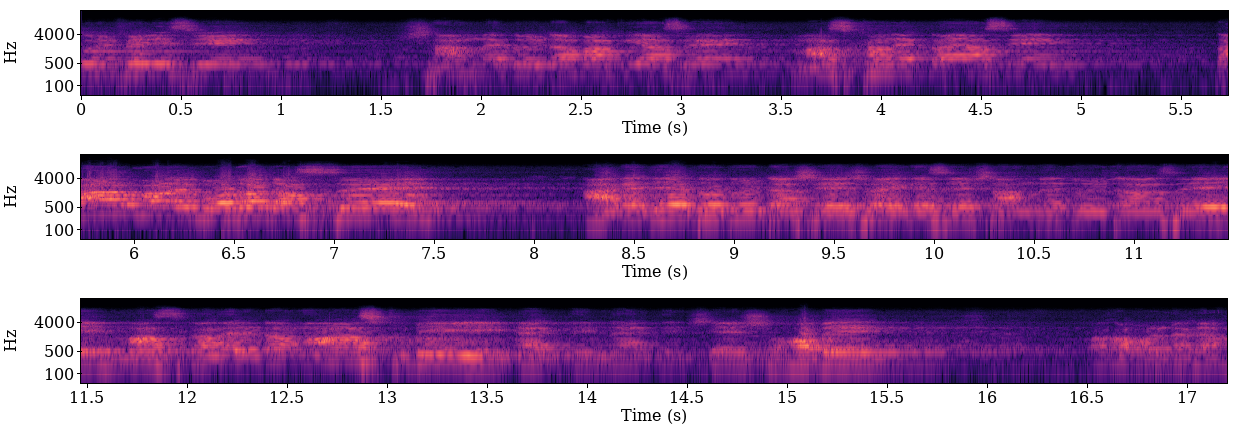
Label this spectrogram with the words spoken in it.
করে ফেলেছি, সামনে দুইটা বাকি আছে মাঝখানেরটাই আছে। তার মানে বোঝা যাচ্ছে, আগে যেহেতু দুইটা শেষ হয়ে গেছে, সামনে দুইটা আছে, মাঝখানের এটা মাস্ট বি একদিন না একদিন শেষ হবে। কথা বলে না কেন?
